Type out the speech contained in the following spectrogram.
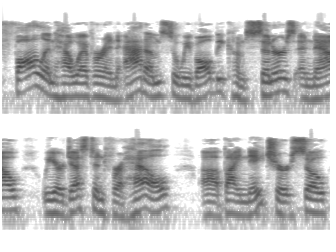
fallen, however, in Adam, so we've all become sinners, and now we are destined for hell uh, by nature. So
